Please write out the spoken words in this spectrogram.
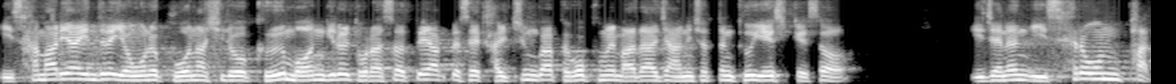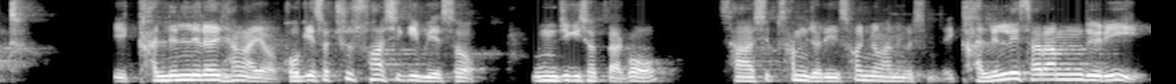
이 사마리아인들의 영혼을 구원하시려 그 먼 길을 돌아서 떼약볕에 갈증과 배고픔을 마다하지 않으셨던 그 예수께서 이제는 이 새로운 밭, 이 갈릴리를 향하여 거기서 추수하시기 위해서 움직이셨다고 43절이 설명하는 것입니다. 이 갈릴리 사람들이 아,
